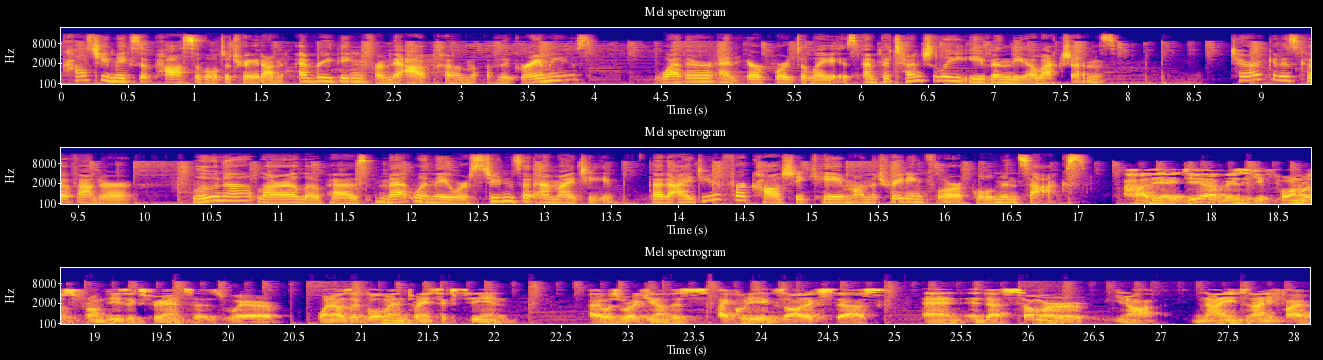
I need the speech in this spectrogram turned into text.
Kalshi makes it possible to trade on everything from the outcome of the Grammys, weather, and airport delays, and potentially even the elections. Tarek and his co founder, Luna Lara Lopez, met when they were students at MIT. That idea for Kalshi came on the trading floor of Goldman Sachs how the idea basically formed was from these experiences where when I was at Goldman in 2016, I was working on this equity exotics desk. And in that summer, you know, 90 to 95%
